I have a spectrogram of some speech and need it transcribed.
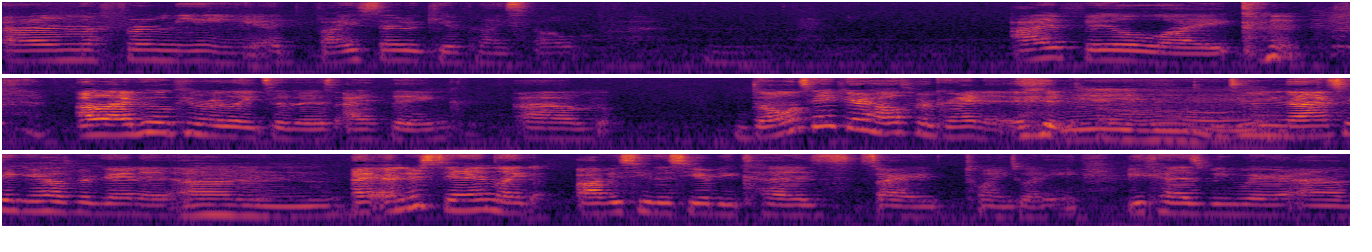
Um, for me, advice I would give myself. hmm, I feel like a lot of people can relate to this. I think. Um, don't take your health for granted. Mm. Do not take your health for granted. Um, Mm. I understand, like, obviously this year because, sorry, 2020, because we were um,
